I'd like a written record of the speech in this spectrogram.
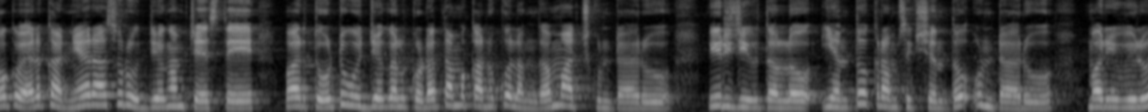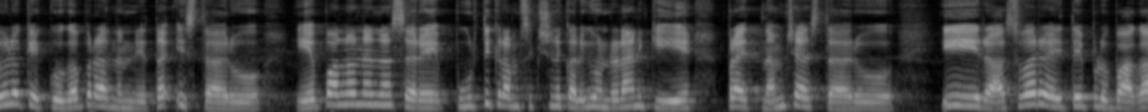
ఒకవేళ కన్యారాశి ఉద్యోగం చేస్తే వారి తోటి ఉద్యోగాలు కూడా తమకు అనుకూలంగా మార్చుకుంటారు. వీరి జీవితంలో ఎంతో క్రమశిక్షణతో ఉంటారు. మరియు విలువలకు ఎక్కువగా ప్రాధాన్యత ఇస్తారు. ఇస్తారు ఏ పనులనైనా సరే పూర్తి క్రమశిక్షణ కలిగి ఉండడానికి ప్రయత్నం చేస్తారు. ఈ రాశివారు అయితే ఇప్పుడు బాగా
